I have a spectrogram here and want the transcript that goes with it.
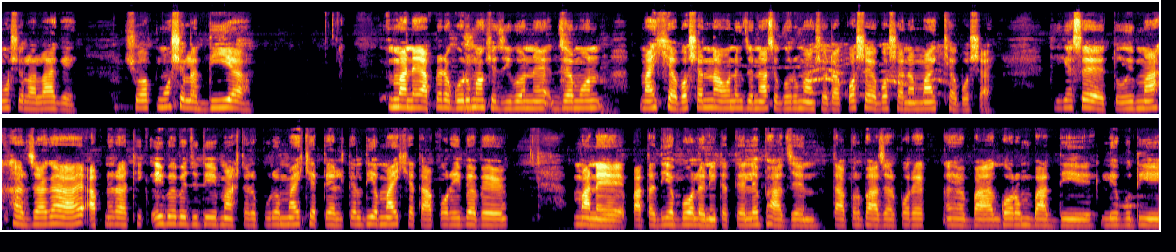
মশলা লাগে, সব মশলা দিয়া মানে আপনারা গরু মাংস জীবনে যেমন মাইখা বসান না, অনেকজন আছে গরু মাংসটা কষায় বসায় না, মাইখা বসায়। ঠিক আছে? তো ওই মাখার জায়গায় আপনারা ঠিক এইভাবে যদি এই মাছটার পুরো মাইখা তেল তেল দিয়ে মাইখে, তারপর এইভাবে মানে পাতা দিয়ে বলেন এটা তেলে ভাজেন, তারপর ভাজার পরে বা গরম বাদ দিয়ে, লেবু দিয়ে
